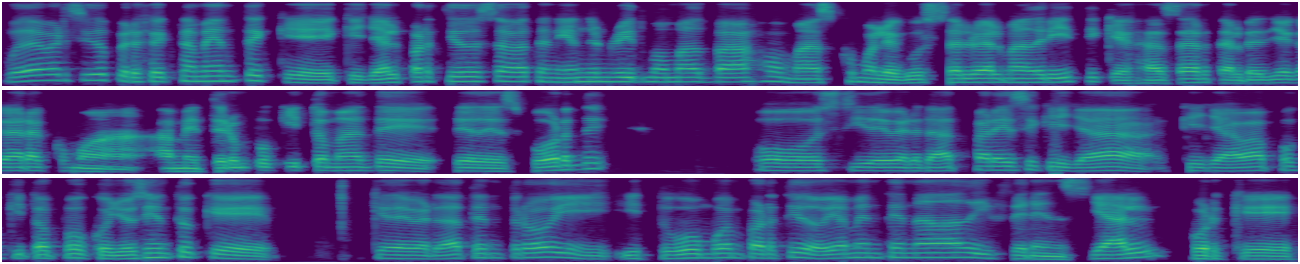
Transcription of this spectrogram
puede haber sido perfectamente que, que, ya el partido estaba teniendo un ritmo más bajo, más como le gusta el Real Madrid y que Hazard tal vez llegara como a, a meter un poquito más de, de, desborde, o si de verdad parece que ya, que ya va poquito a poco. Yo siento que, que de verdad entró y, y tuvo un buen partido. Obviamente nada diferencial porque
